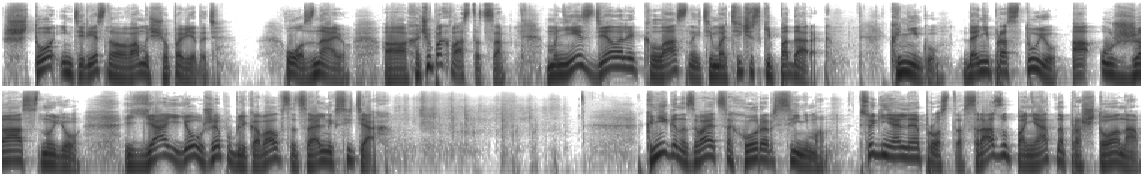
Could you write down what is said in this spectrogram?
Что интересного вам еще поведать? О, знаю. А, хочу похвастаться. Мне сделали классный тематический подарок. Книгу. Да не простую, а ужасную. Я ее уже публиковал в социальных сетях. Книга называется «Хоррор Синема». Все гениальное просто, сразу понятно, про что она.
